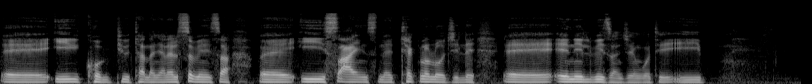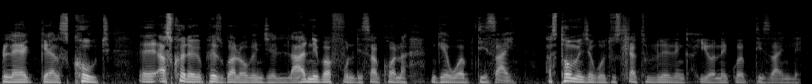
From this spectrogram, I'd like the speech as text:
eh i-computer nanyana lisebenzisa eh i-science ne-technology le eh enilibiza njengokuthi i Black Girls Code. Eh asikhweleke phezulu kwaloko nje la nibafundisa khona nge-web design. Asithome nje ngokuthi sihlathululele ngayona i-web design le.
